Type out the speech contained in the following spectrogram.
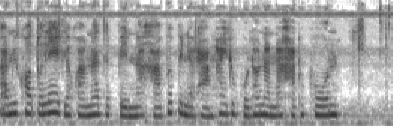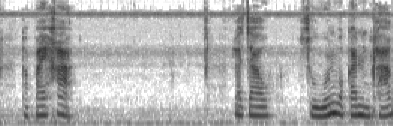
การวิเคราะห์ตัวเลขและความน่าจะเป็นนะคะ เพื่อเป็นแนวทางให้ทุกคนเท่านั้นนะคะ ทุกคน ต่อไปค่ะ เราจะเอา0บวกกัน 1 ครั้ง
